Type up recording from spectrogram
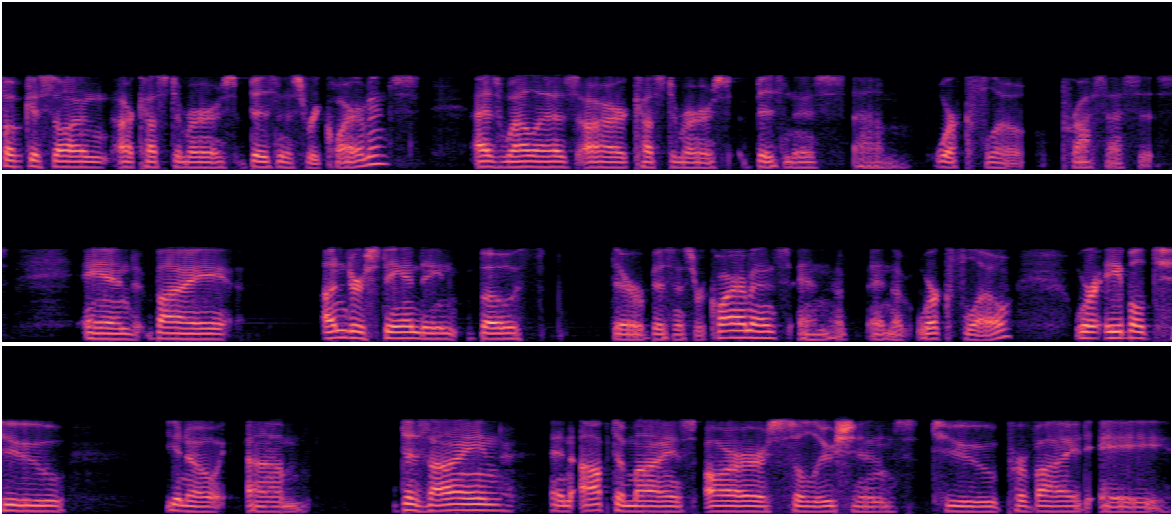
focus on our customers' business requirements as well as our customers' business um, workflow processes. And by understanding both their business requirements and the, and the workflow, we're able to, you know, um, design and optimize our solutions to provide a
